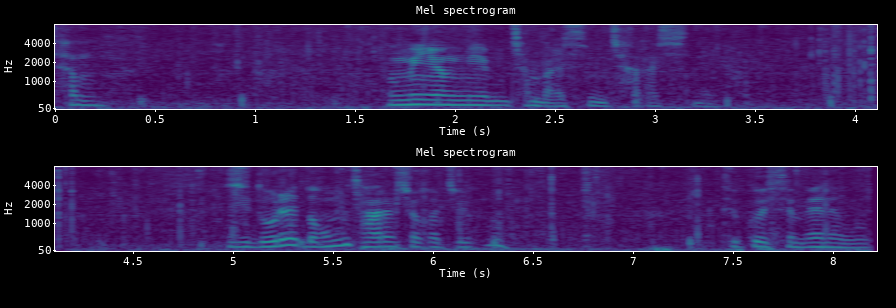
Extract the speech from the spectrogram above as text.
참 동민 형님 참 말씀 잘하시네요. 이 노래 너무 잘하셔가지고 듣고 있으면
